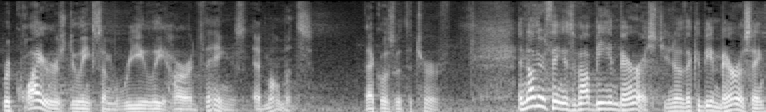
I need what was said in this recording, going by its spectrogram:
requires doing some really hard things at moments. That goes with the turf. Another thing is about being embarrassed. You know, that could be embarrassing.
